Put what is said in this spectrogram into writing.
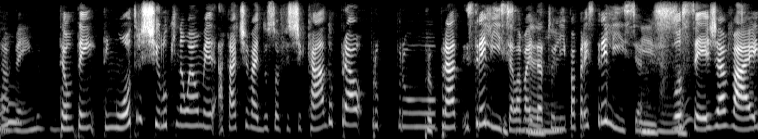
Tá vendo? Então tem, tem um outro estilo que não é o mesmo. A Tati vai do sofisticado pra, pro, pro, Pro- pra estrelícia. Ela vai É. da tulipa pra estrelícia. Isso. Você já vai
